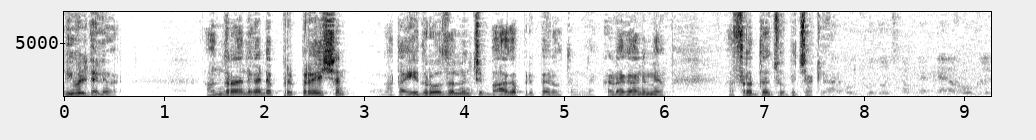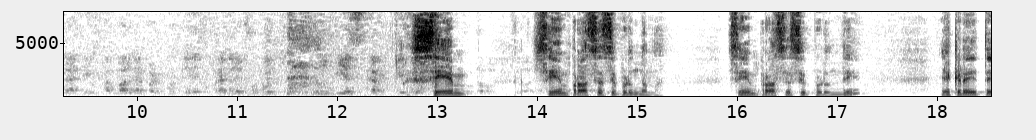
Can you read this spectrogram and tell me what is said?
వీ విల్ డెలివర్ అందరం ఎందుకంటే ప్రిపరేషన్ గత ఐదు రోజుల నుంచి బాగా ప్రిపేర్ అవుతున్నాం. ఎక్కడ కానీ మేము అశ్రద్ధ చూపించట్లేదు. సేమ్ సేమ్ ప్రాసెస్ ఇప్పుడు ఉందమ్మా సేమ్ ప్రాసెస్ ఇప్పుడు ఉంది ఎక్కడైతే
